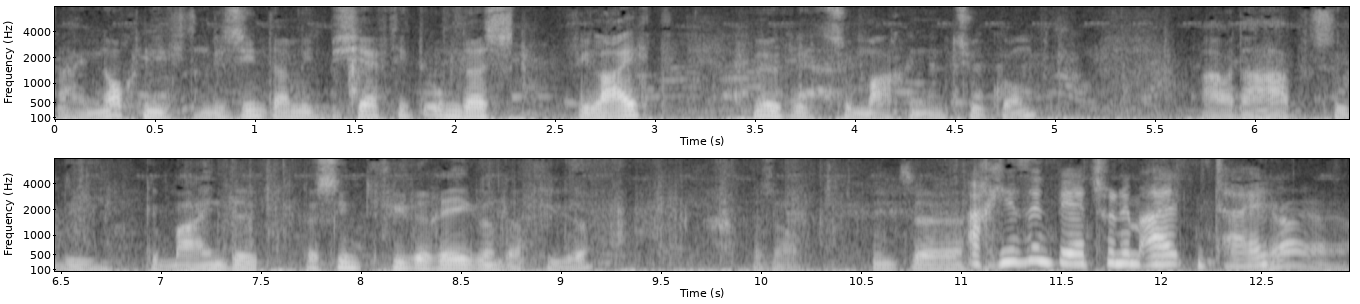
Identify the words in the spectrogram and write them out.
Nein, noch nicht. Wir sind damit beschäftigt, um das vielleicht möglich zu machen in Zukunft. Aber da hast du die Gemeinde, das sind viele Regeln dafür. Also, und, äh, Ach, hier sind wir jetzt schon im alten Teil. ja, ja, ja.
